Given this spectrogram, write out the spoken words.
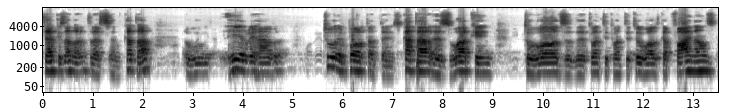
Turkey's other interests in Qatar, here we have two important things. Qatar is working towards the 2022 World Cup finals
